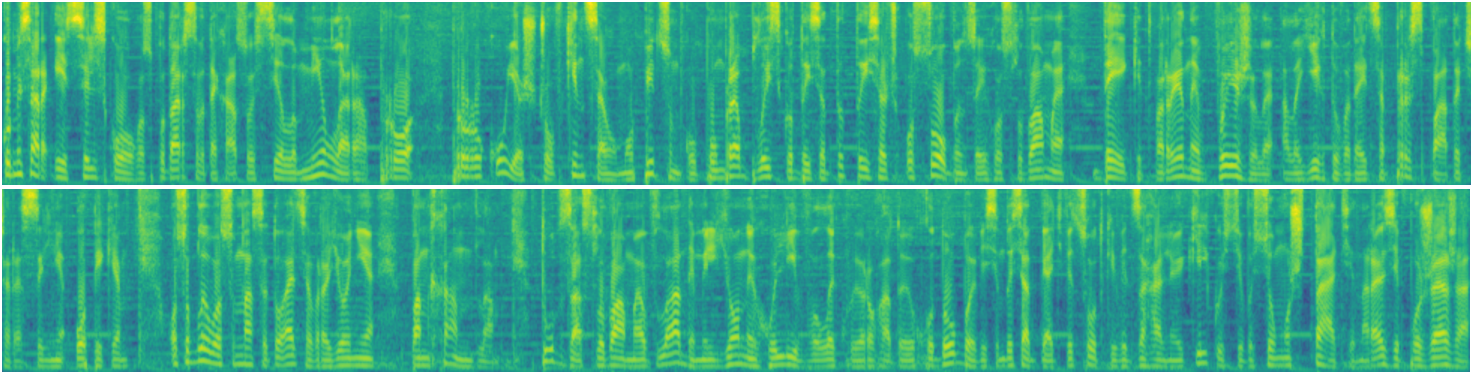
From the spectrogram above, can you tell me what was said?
Комісар із сільського господарства Техасу Сіл Міллера про пророкує, що в кінцевому підсумку помре близько 10 тисяч особин. За його словами, деякі тварини вижили, але їх доведеться приспати через сильні опіки. Особливо сумна ситуація в районі Панхандла. Тут, за словами влади, мільйони голів великої рогатої худоби, 85% від загальної кількості в усьому штаті. Наразі пожежа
